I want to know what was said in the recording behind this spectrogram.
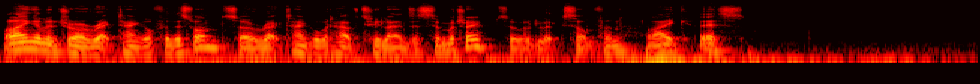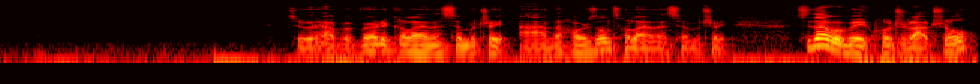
Well, I'm going to draw a rectangle for this one. So a rectangle would have two lines of symmetry, so it would look something like this. So would have a vertical line of symmetry and a horizontal line of symmetry. So that would be a quadrilateral,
